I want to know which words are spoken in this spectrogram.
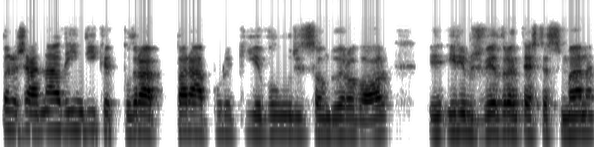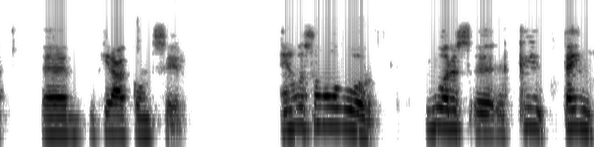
para já nada indica que poderá parar por aqui a valorização do euro-dólar, iremos ver durante esta semana uh, o que irá acontecer. Em relação ao ouro, o ouro uh, que tem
